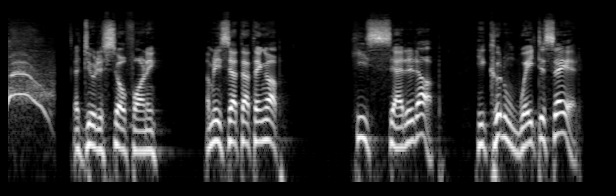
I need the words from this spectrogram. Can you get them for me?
Woo! That dude is so funny. I mean, he set that thing up. He set it up. He couldn't wait to say it.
